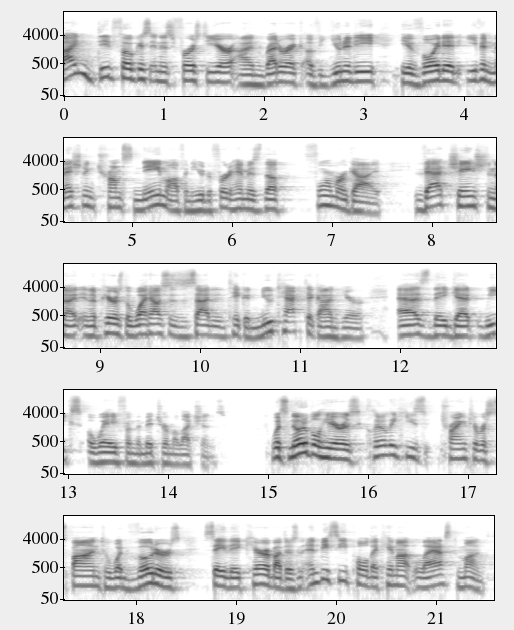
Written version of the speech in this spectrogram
Biden did focus in his first year on rhetoric of unity. He avoided even mentioning Trump's name often. He would refer to him as the former guy. That changed tonight, and appears the White House has decided to take a new tactic on here as they get weeks away from the midterm elections. What's notable here is clearly he's trying to respond to what voters say they care about. There's an NBC poll that came out last month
